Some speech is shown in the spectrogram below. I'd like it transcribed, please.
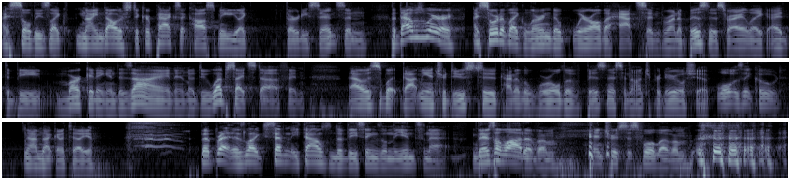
I sold these like nine dollar sticker packs that cost me like 30 cents and but that was where I sort of like learned to wear all the hats and run a business, right? Like I had to be marketing and design and do website stuff and that was what got me introduced to kind of the world of business and entrepreneurship. What was it called? I'm not going to tell you. but Brett, there's like 70,000 of these things on the internet. There's a lot of them. Pinterest is full of them.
